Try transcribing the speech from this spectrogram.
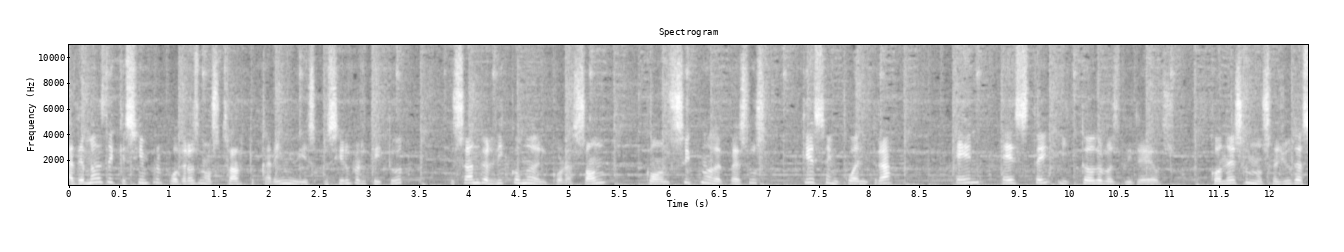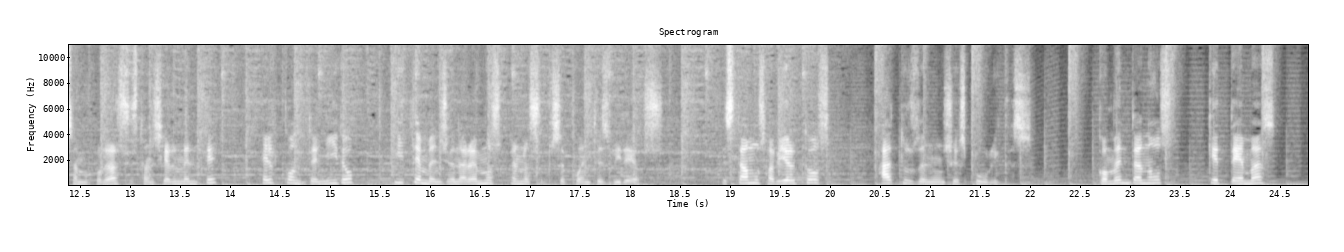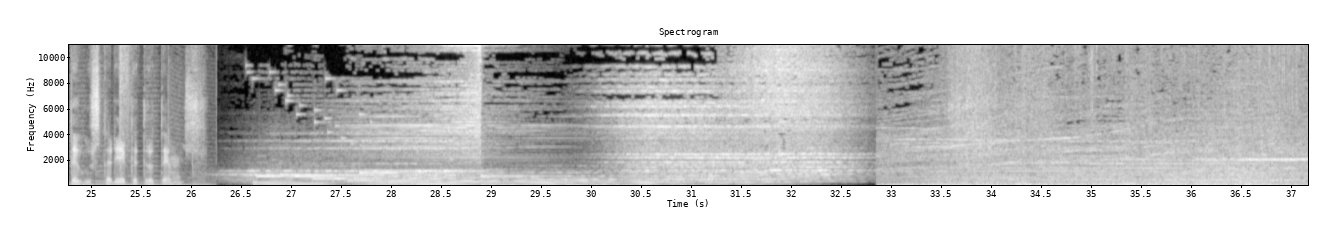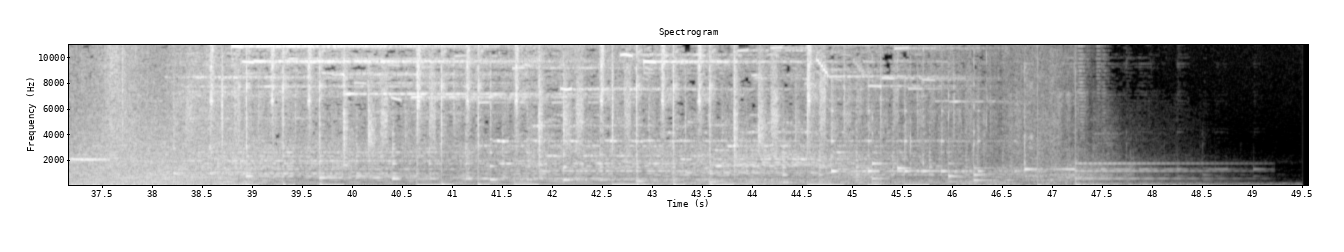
Además de que siempre podrás mostrar tu cariño y especial gratitud usando el icono del corazón con signo de pesos que se encuentra en este y todos los videos. Con eso nos ayudas a mejorar sustancialmente el contenido y te mencionaremos en los subsecuentes videos. Estamos abiertos a tus denuncias públicas. Coméntanos qué temas te gustaría que tratemos.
